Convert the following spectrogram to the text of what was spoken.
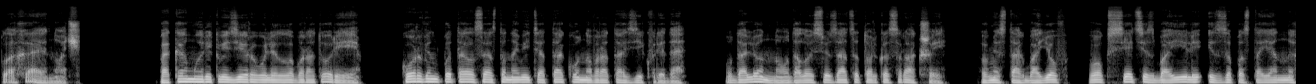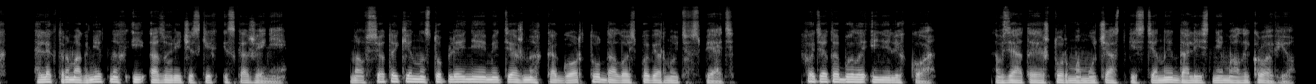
Плохая ночь. Пока мы реквизировали лаборатории, Корвин пытался остановить атаку на врата Зигфрида. Удаленно удалось связаться только с Ракшей. В местах боев вокс-сети сбоили из-за постоянных электромагнитных и азурических искажений. Но все таки наступление мятежных когорт удалось повернуть вспять. Хоть это было и нелегко. Взятые штурмом участки стены дались немалой кровью.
